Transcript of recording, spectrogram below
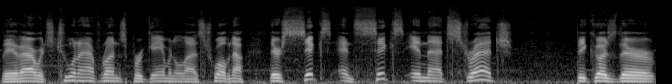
They have averaged two and a half runs per game in the last 12. Now, they're six and six in that stretch because their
